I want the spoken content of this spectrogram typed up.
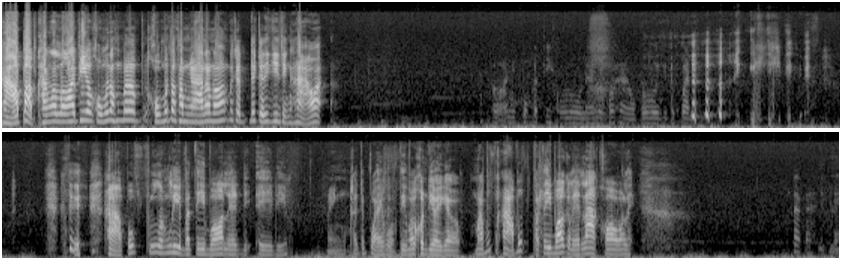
หาวปรับครั้งละร้อยพี่ก็คงไม่ต้องไม่ต้องคงไม่ต้องทำงานแล้วเนาะ ถ้าเกิดถ้าเกิดได้ยินเสียงหาวอะ อ๋ออันนี้ปกติของหนูนะหนูก็หาวของหนูอยู่ทุกวัน หาปุ๊บต้องรีบมาตีบอสเลยไอ้ดิแม่งเขาจะปล่อยให้ผมตีบอสคนเดียวอีกแล้วมาปุ๊บหาปุ๊บมาตีบอสกันเลยลากคอมาเลยได้ปะแม่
